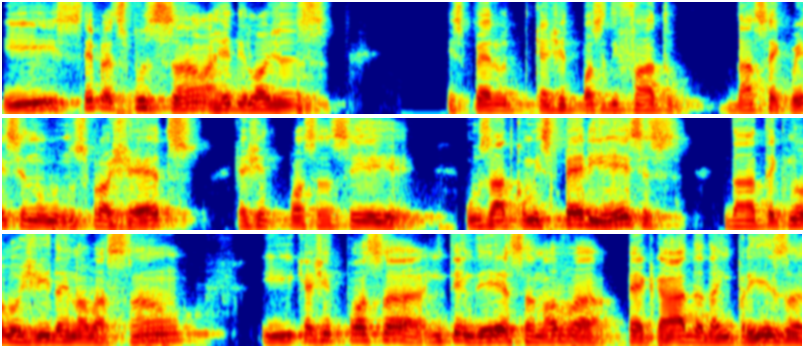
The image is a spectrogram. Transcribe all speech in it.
e sempre à disposição, a rede de lojas Espero que a gente possa, de fato, dar sequência no, nos projetos, que a gente possa ser usado como experiências da tecnologia e da inovação e que a gente possa entender essa nova pegada da empresa.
